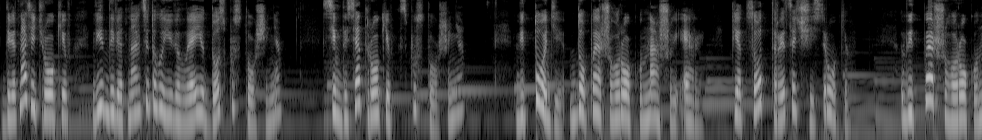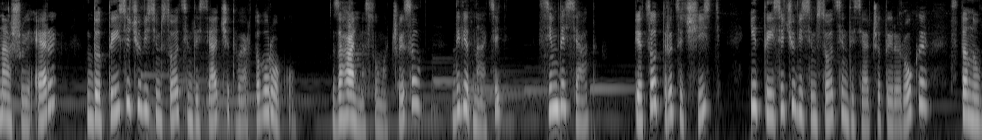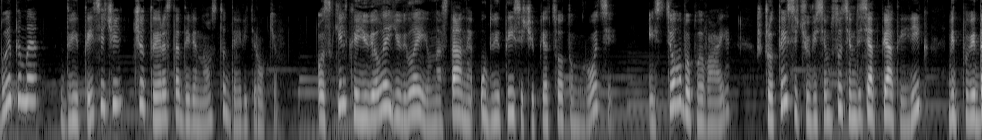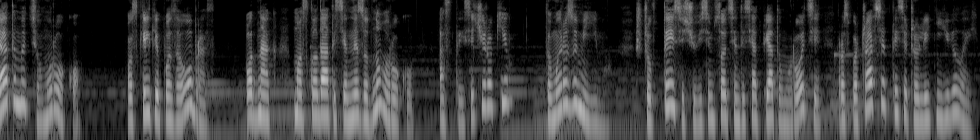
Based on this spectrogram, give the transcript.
19 років від 19-го ювілею до спустошення, 70 років спустошення, відтоді до першого року нашої ери 536 років, від першого року нашої ери до 1874 року. Загальна сума чисел 19, 70, 536 і 1874 роки становитиме 2499 років. Оскільки ювілей ювілеїв настане у 2500 році, із цього випливає, що 1875 рік відповідатиме цьому року. Оскільки позаобраз, однак, мав складатися не з одного року, а з тисячі років, то ми розуміємо, що в 1875 році розпочався тисячолітній ювілей.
